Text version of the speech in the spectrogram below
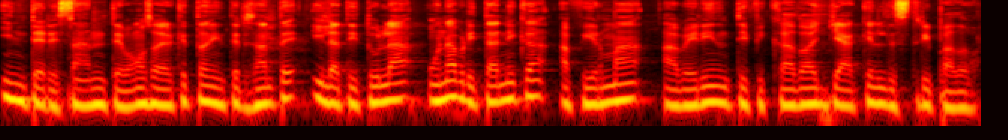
interesante. Vamos a ver qué tan interesante. Y la titula Una británica afirma haber identificado a Jack el Destripador.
